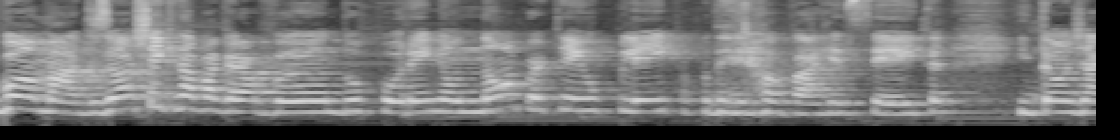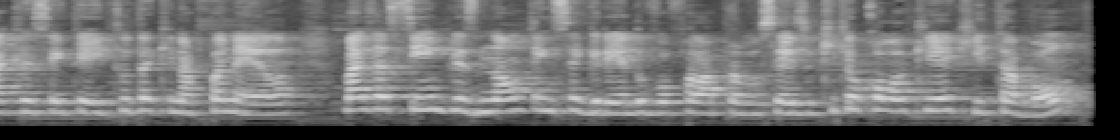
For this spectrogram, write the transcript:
Bom, amados, eu achei que tava gravando, porém eu não apertei o play para poder gravar a receita, então já acrescentei tudo aqui na panela, mas é simples, não tem segredo, vou falar pra vocês o que, que eu coloquei aqui, tá bom?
